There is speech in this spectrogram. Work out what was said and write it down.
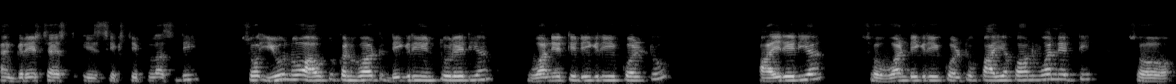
and greatest test is 60 plus D. So you know how to convert degree into radian. 180 degree equal to pi radian. So 1 degree equal to pi upon 180. So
